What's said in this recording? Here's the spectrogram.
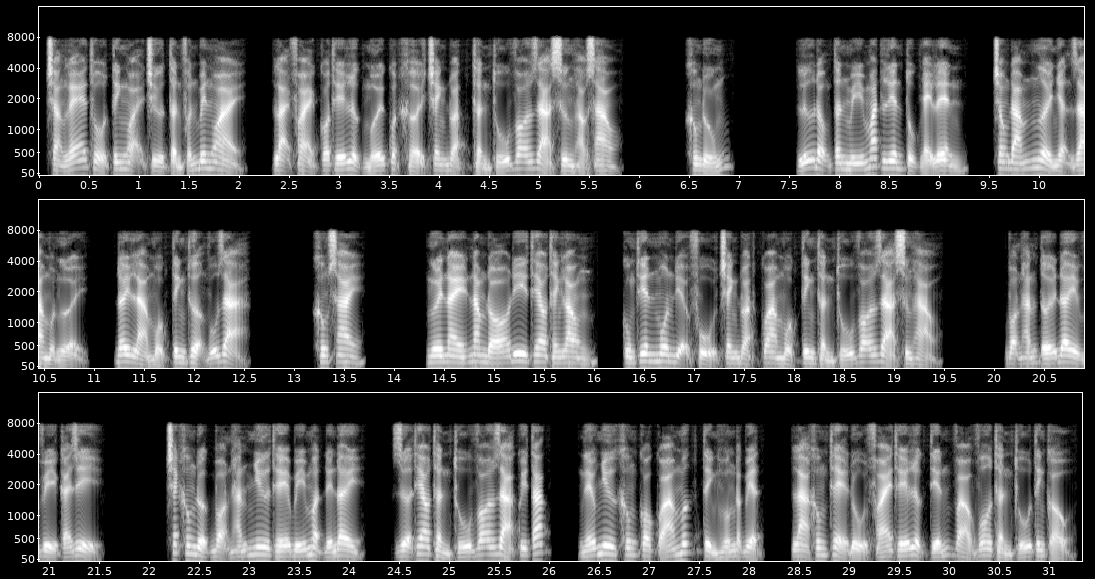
Chẳng lẽ thổ tinh ngoại trừ tần phấn bên ngoài, lại phải có thế lực mới quật khởi tranh đoạt thần thú võ giả xương hào sao? Không đúng. Lữ động tân mí mắt liên tục nhảy lên, trong đám người nhận ra một người, đây là một tinh thượng vũ giả. Không sai. Người này năm đó đi theo Thanh Long, cùng thiên môn địa phủ tranh đoạt qua một tinh thần thú võ giả xương hảo. Bọn hắn tới đây vì cái gì? Chắc không được bọn hắn như thế bí mật đến đây, dựa theo thần thú võ giả quy tắc, nếu như không có quá mức tình huống đặc biệt, là không thể đủ phái thế lực tiến vào vô thần thú tinh cầu.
